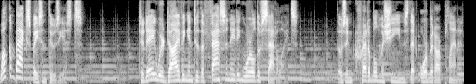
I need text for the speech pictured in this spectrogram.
Welcome back, space enthusiasts. Today we're diving into the fascinating world of satellites, those incredible machines that orbit our planet,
